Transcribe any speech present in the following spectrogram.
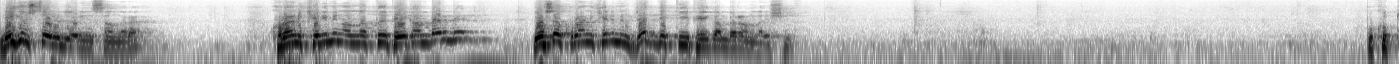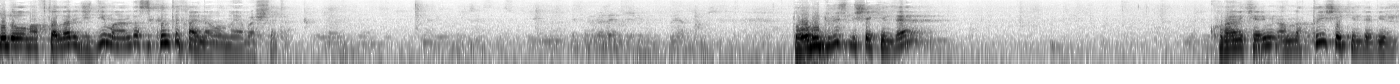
Ne gösteriliyor insanlara? Kur'an-ı Kerim'in anlattığı peygamber mi? Yoksa Kur'an-ı Kerim'in reddettiği peygamber anlayışı mı? Bu kutlu doğum haftaları ciddi manada sıkıntı kaynağı olmaya başladı. Doğru dürüst bir şekilde Kur'an-ı Kerim'in anlattığı şekilde bir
